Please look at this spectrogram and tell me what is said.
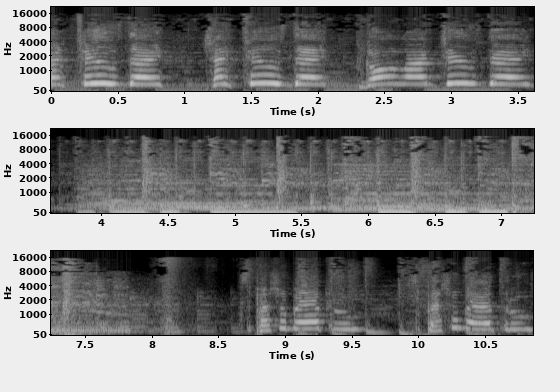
Check Tuesday. Check Tuesday. Go live Tuesday. Special bathroom. Special bathroom.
